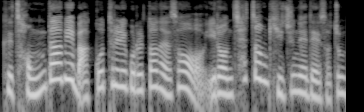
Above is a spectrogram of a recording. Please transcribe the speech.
그 정답이 맞고 틀리고를 떠나서 이런 채점 기준에 대해서 좀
